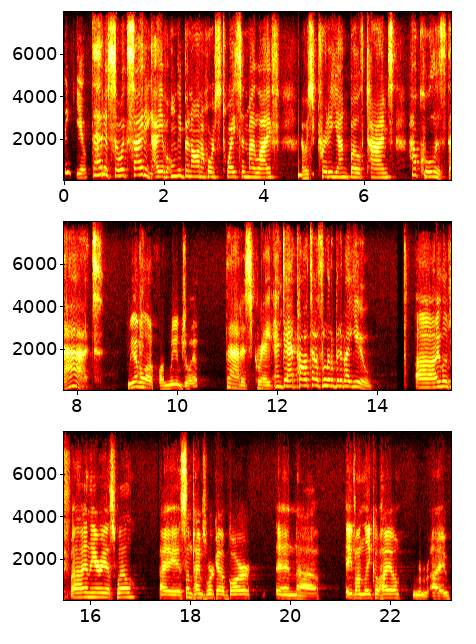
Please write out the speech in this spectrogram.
Thank you. That is so exciting. I have only been on a horse twice in my life. I was pretty young both times. How cool is that? We have a lot of fun. We enjoy it. That is great. And Dad, Paul, tell us a little bit about you. Uh, I live uh, in the area as well. I sometimes work at a bar in uh, Avon Lake, Ohio. I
